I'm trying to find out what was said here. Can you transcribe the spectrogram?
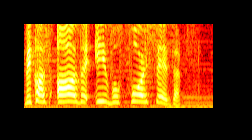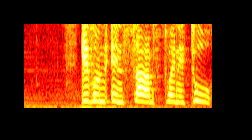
because all the evil forces, even in Psalms 22,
